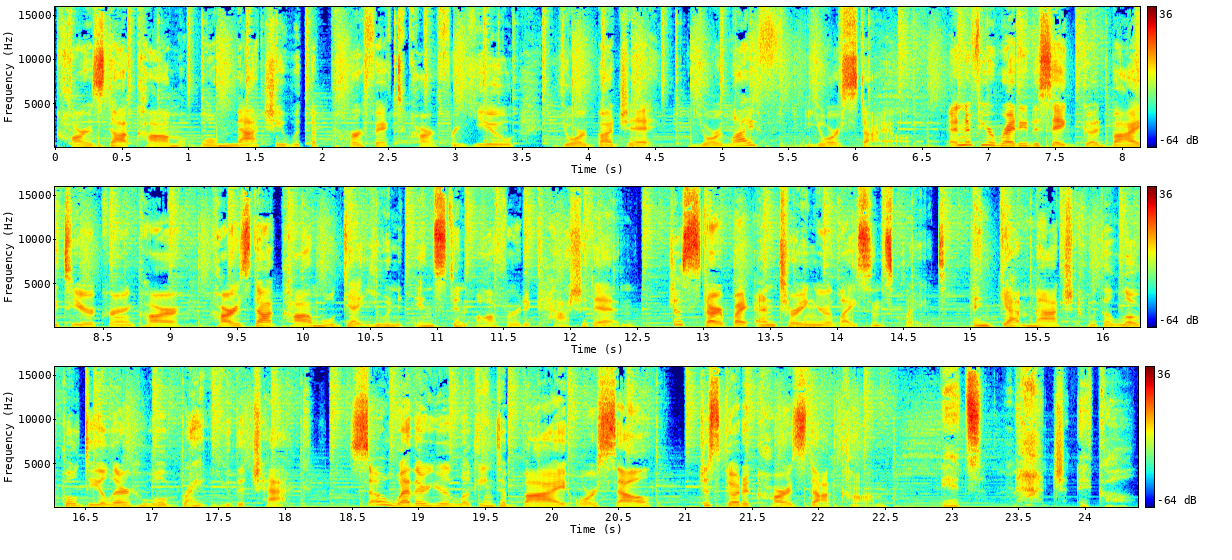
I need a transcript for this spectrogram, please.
Cars.com will match you with the perfect car for you, your budget, your life, your style. And if you're ready to say goodbye to your current car, Cars.com will get you an instant offer to cash it in. Just start by entering your license plate and get matched with a local dealer who will write you the check. So whether you're looking to buy or sell, just go to Cars.com. It's magical.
